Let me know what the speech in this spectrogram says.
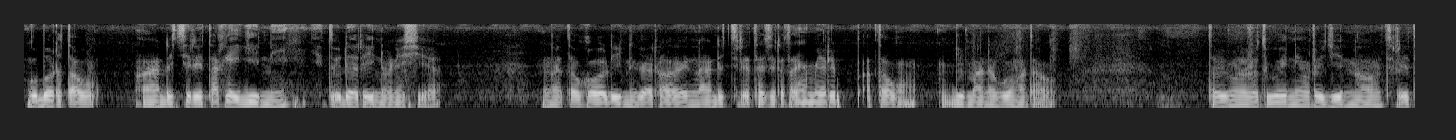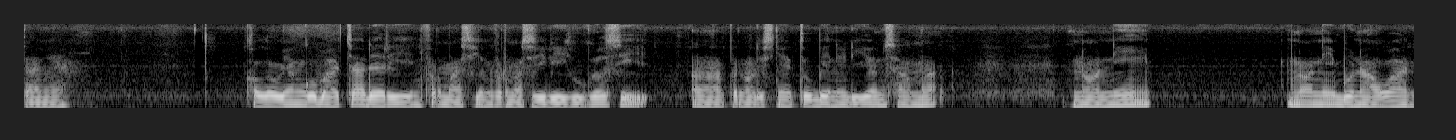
gua baru tahu ada cerita kayak gini itu dari Indonesia. Nggak tahu kalau di negara lain ada cerita-cerita yang mirip atau gimana gua nggak tahu. Tapi menurut gue ini original ceritanya kalau yang gue baca dari informasi-informasi di Google sih uh, penulisnya itu Benedion sama Noni Noni Bunawan.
